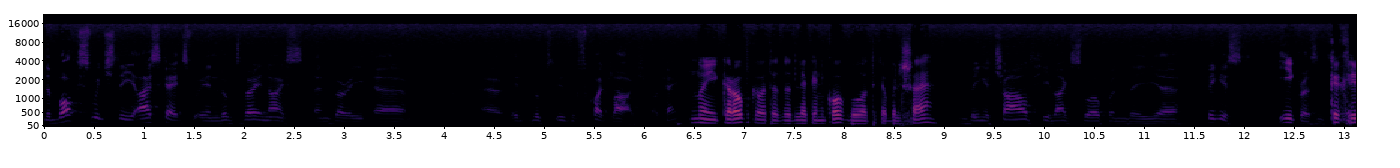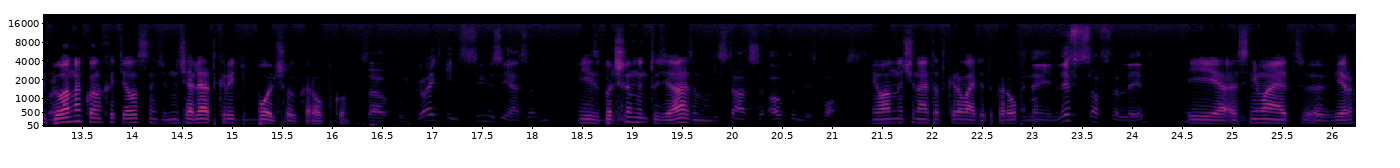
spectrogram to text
the box which the ice skates were in looked very nice and very. Uh, uh, it looks it looks quite large. Okay, Ну и коробка вот эта для коньков была такая большая. And being a child, he likes to open the uh, И как ребенок он хотел вначале открыть большую коробку. So with great enthusiasm, И с большим энтузиазмом. he starts to open this box, И он начинает открывать эту коробку. and then he lifts off the lid, И э, снимает э, вверх.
